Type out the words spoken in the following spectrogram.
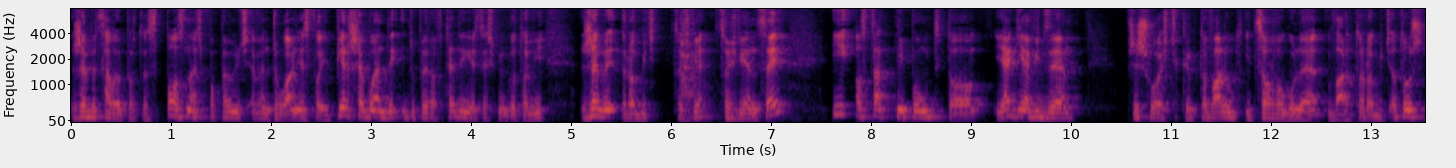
żeby cały proces poznać, popełnić ewentualnie swoje pierwsze błędy i dopiero wtedy jesteśmy gotowi, żeby robić coś, coś więcej. I ostatni punkt to jak ja widzę przyszłość kryptowalut i co w ogóle warto robić. Otóż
